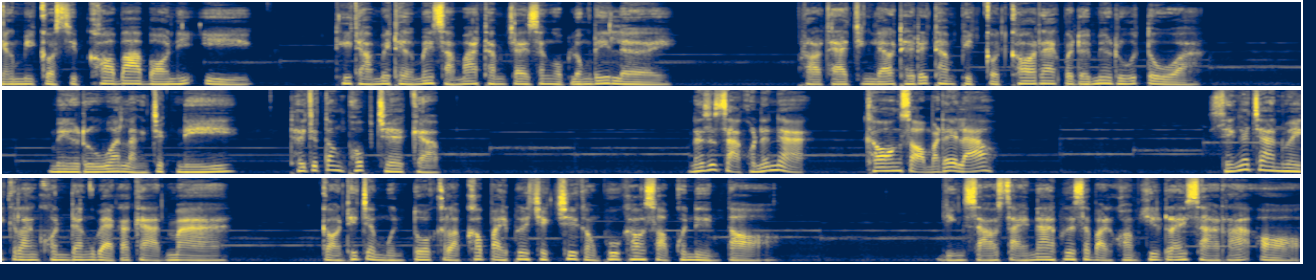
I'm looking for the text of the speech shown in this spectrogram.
ยังมีกฎสิบข้อบ้าบอนี้อีก ที่ทำให้เธอไม่สามารถทำใจสงบลงได้เลย เพราะแท้จริงแล้วเธอได้ทำผิดกฎข้อแรกไปโดยไม่รู้ตัว ไม่รู้ว่าหลังจากนี้ เธอจะต้องพบเจอกับ นักศึกษาคนนั้นน่ะ เข้าห้องสอบมาได้แล้ว เสียงอาจารย์วัยกลางคนดังแหวกอากาศมา ก่อนที่จะหมุนตัวกลับเข้าไปเพื่อเช็คชื่อของผู้เข้าสอบคนอื่นต่อ หญิงสาวสายหน้าเพื่อสะบัดความคิดไร้สาระออก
